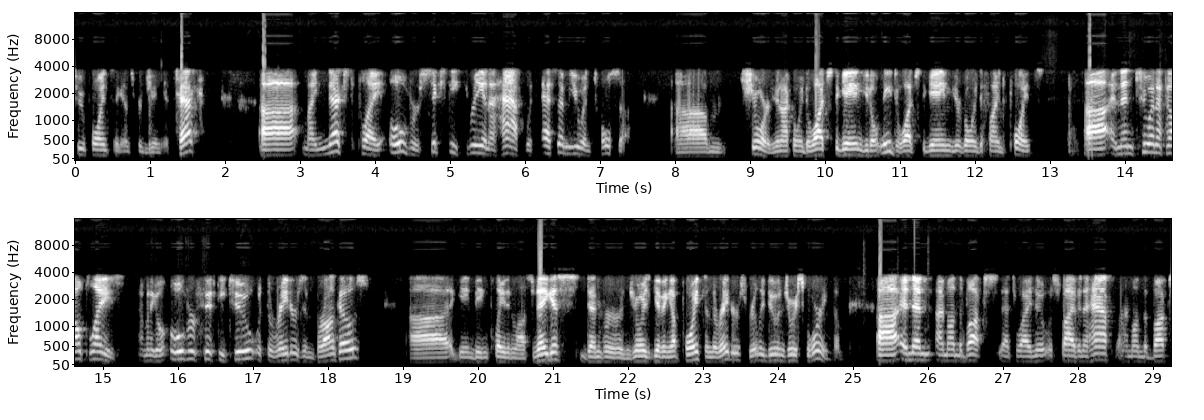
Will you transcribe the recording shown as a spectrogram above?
two points against Virginia Tech. Uh, my next play over 63 and a half with SMU and Tulsa. Um, sure, you're not going to watch the game. You don't need to watch the game. You're going to find points. Uh, and then two NFL plays. I'm going to go over 52 with the Raiders and Broncos. Uh, game being played in Las Vegas. Denver enjoys giving up points, and the Raiders really do enjoy scoring them. Uh, and then I'm on the Bucks. That's why I knew it was five and a half. I'm on the Bucks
